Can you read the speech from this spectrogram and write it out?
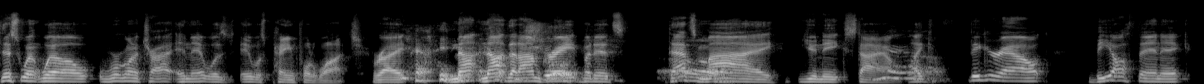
this went well we're going to try and it was it was painful to watch right yeah, not not that i'm sure. great but it's that's oh. my unique style yeah. like figure out be authentic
